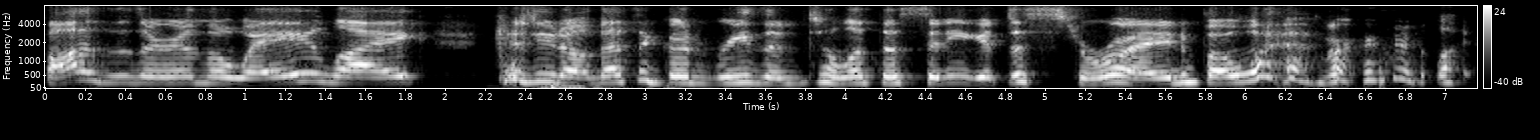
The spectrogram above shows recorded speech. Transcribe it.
Fozzes are in the way like because you know that's a good reason to let the city get destroyed but whatever like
